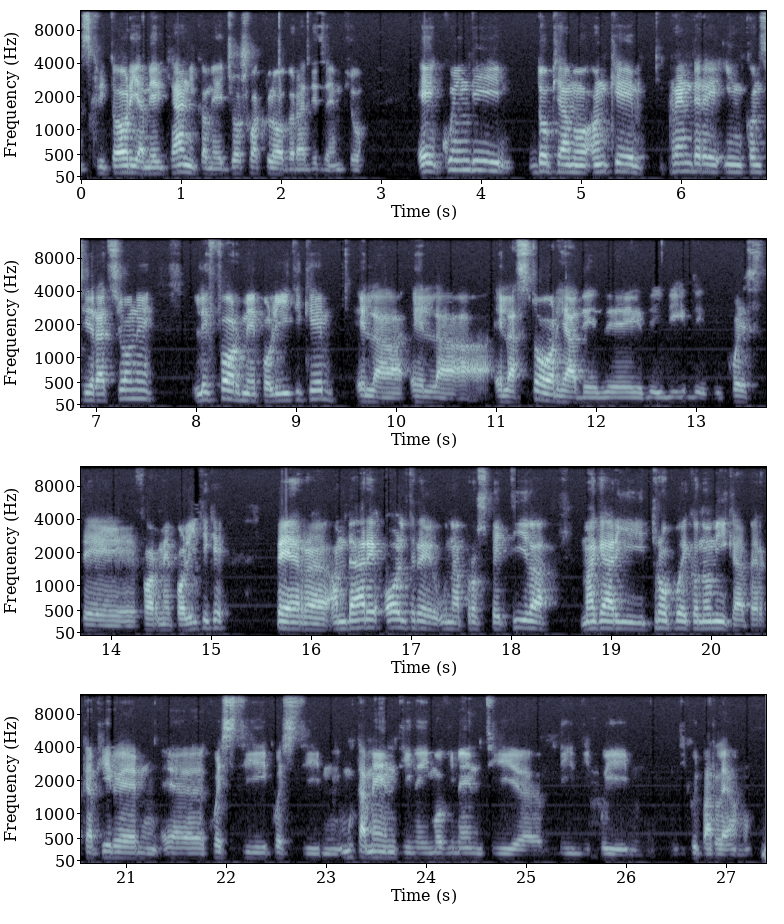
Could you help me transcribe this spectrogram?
scrittori americani come Joshua Clover, ad esempio e quindi dobbiamo anche prendere in considerazione le forme politiche e la, e la, e la storia di, di, di, di, queste forme politiche per andare oltre una prospettiva magari troppo economica per capire eh, questi, questi, mutamenti nei movimenti eh, di, cui, di cui parliamo.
